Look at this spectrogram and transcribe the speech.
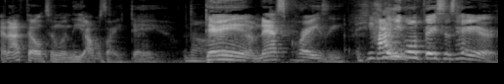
And I felt it when he. I was like, damn, No. damn, that's crazy. He How he gonna fix his hair?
